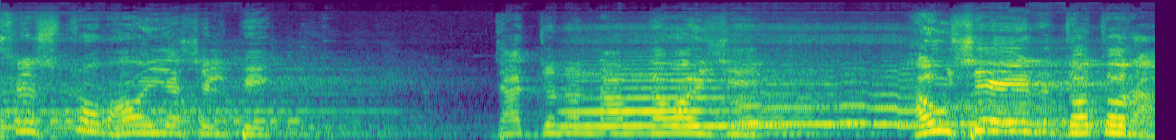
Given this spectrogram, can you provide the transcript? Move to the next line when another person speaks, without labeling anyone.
শ্রেষ্ঠ ভাওয়াইয়া শিল্পী। যার জন্য নাম দেওয়া হয়েছে হাউসের যতরা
